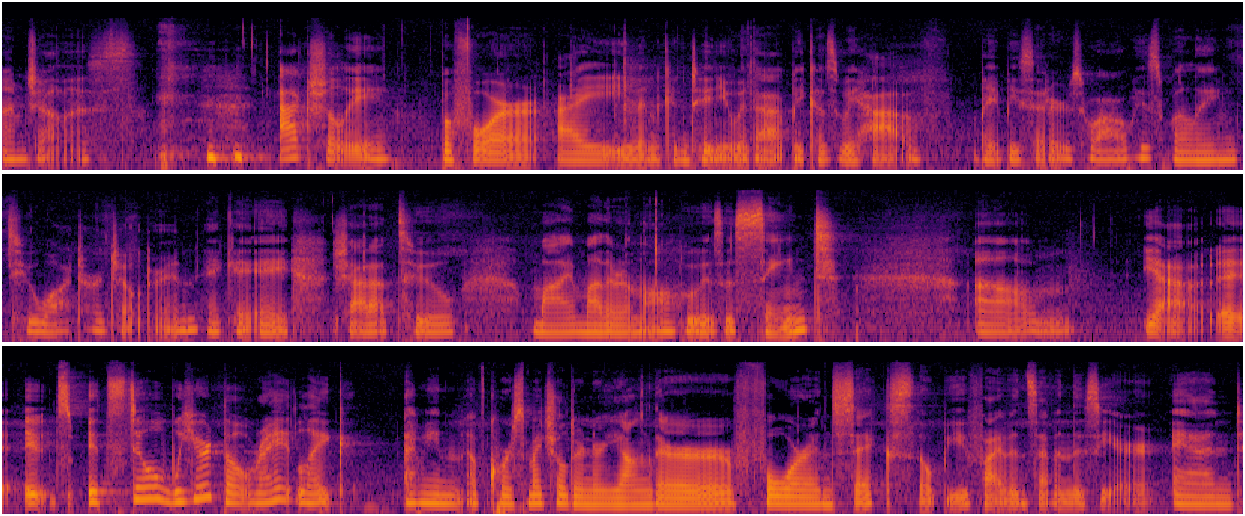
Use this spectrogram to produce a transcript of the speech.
I'm jealous. Actually, before I even continue with that, because we have babysitters who are always willing to watch our children, aka shout out to my mother in law, who is a saint. Um, yeah, it, it's it's still weird though, right? Like, I mean, of course, my children are young. They're four and six. They'll be five and seven this year, and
